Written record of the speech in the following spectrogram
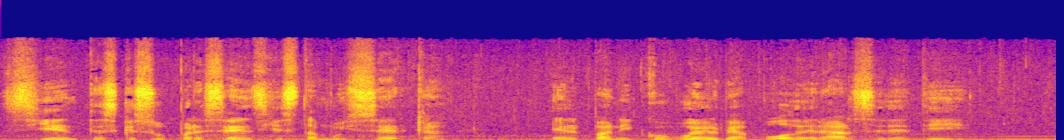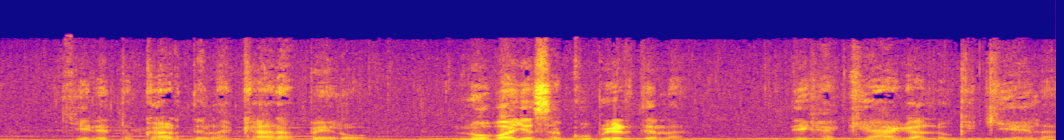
Sientes que su presencia está muy cerca. El pánico vuelve a apoderarse de ti. Quiere tocarte la cara, pero no vayas a cubrírtela. Deja que haga lo que quiera.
